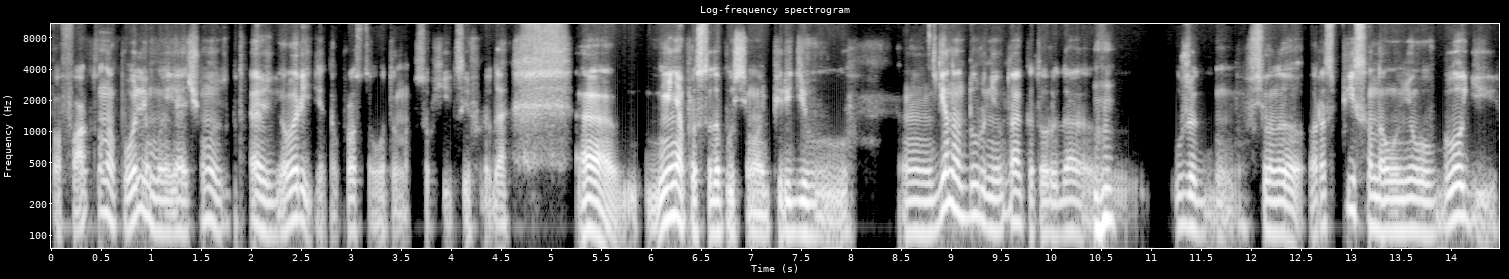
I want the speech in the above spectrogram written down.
по факту на поле мы, я о чем пытаюсь говорить, это просто вот оно, сухие цифры, да. А, меня просто, допустим, опередил Гена Дурнев, да, который, да, угу. уже все расписано у него в блоге,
